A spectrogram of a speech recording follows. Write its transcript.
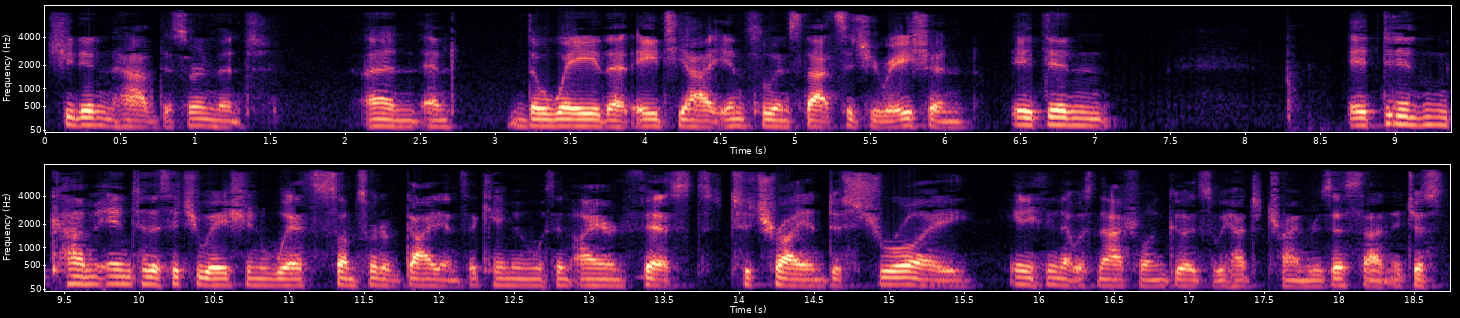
she didn't have discernment. And, and the way that ATI influenced that situation, it didn't it didn't come into the situation with some sort of guidance. It came in with an iron fist to try and destroy anything that was natural and good. So we had to try and resist that. And it just,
